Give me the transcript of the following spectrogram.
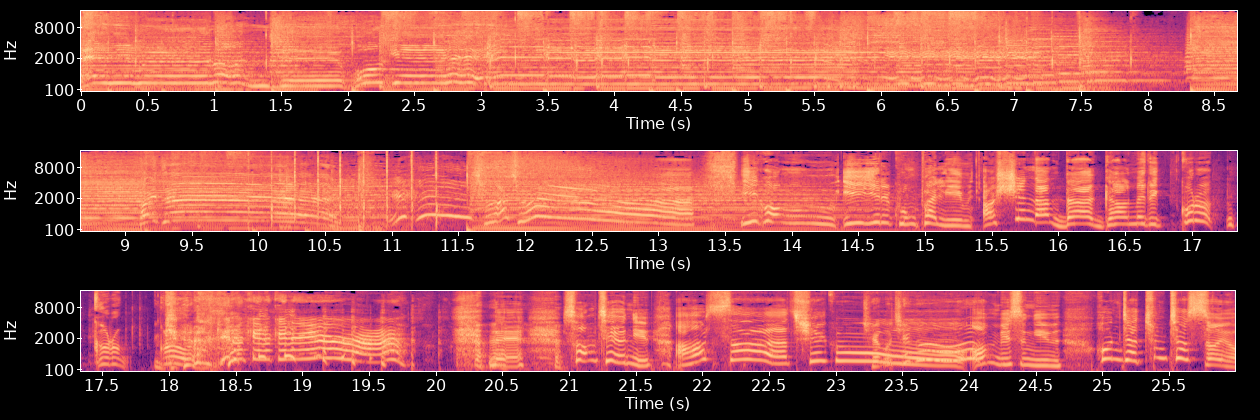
내님은 언제 오겠니 좋아, 좋아. 202108님, 아, 신난다. 갈매리 꾸룩, 꾸룩, 꾸룩. 네. 성채연님, 아싸, 최고. 최고, 최고. 엄미승님, 혼자 춤췄어요.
